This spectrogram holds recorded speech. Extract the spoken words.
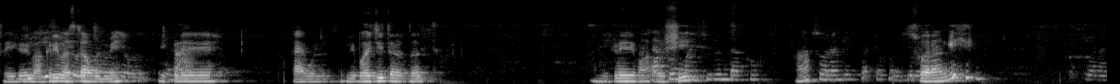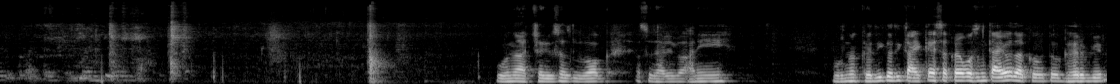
तर इकडे भाकरी बसता मम्मी. इकडे काय बोलतात आपली भजी तळतात. आणि इकडे मावशी मंचुरियन दाखव. हां? सोरांगीत पाठव मंचुरियन. स्वरांगी? सोरांगीत पाठव मंचुरियन दाखव. पूर्ण आजच्या दिवसात व्लॉग असं झालेलं. आणि पूर्ण कधी कधी काय काय सकाळपासून काय हो दाखवतो घर बीर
